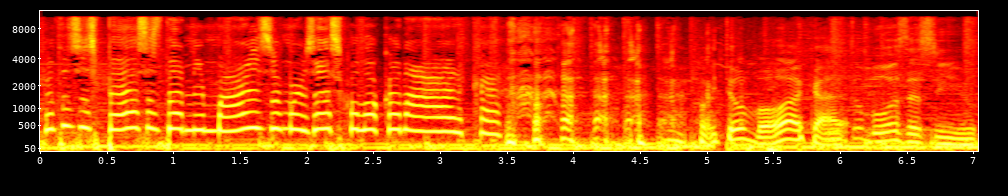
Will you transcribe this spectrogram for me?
quantas espécies de animais o Moisés colocou na arca. Muito boa, cara. Muito boa, Zezinho.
